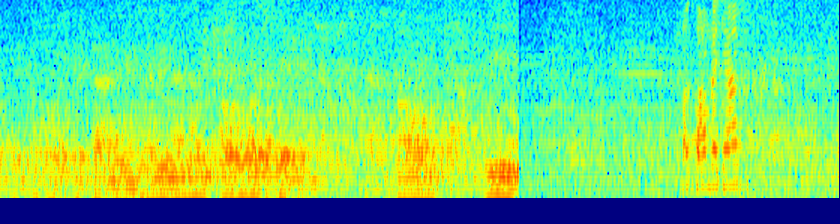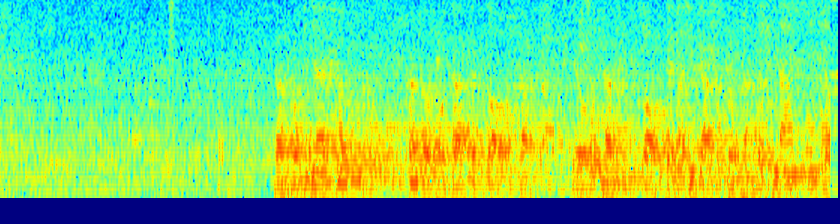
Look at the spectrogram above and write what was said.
ทเพลงพระบรมเป็นการในครั้งนี้นั้นก็ว่าจะเป็นอ่าน้องที่ซักซ้อมเลยครับครับขออนุญาตเข้าสู่ขั้นตอนของการซักซ้อมครับ เดี๋ยวท่านรองเสนาธิการประสานบทที่สี่สี่ครับ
